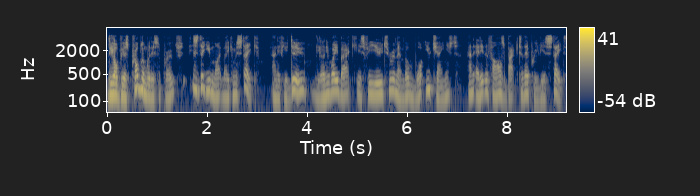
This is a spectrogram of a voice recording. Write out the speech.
The obvious problem with this approach is that you might make a mistake, and if you do, the only way back is for you to remember what you changed and edit the files back to their previous state.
